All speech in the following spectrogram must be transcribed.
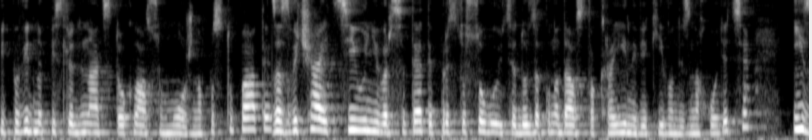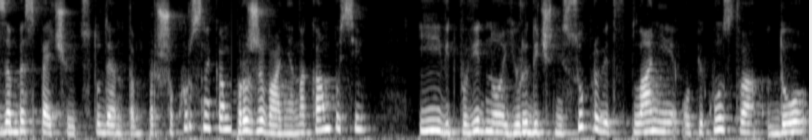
Відповідно, після 11 класу можна поступати. Зазвичай ці університети пристосовуються до законодавства країни, в якій вони знаходяться, і забезпечують студентам-першокурсникам проживання на кампусі і відповідно юридичний супровід в плані опікунства до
